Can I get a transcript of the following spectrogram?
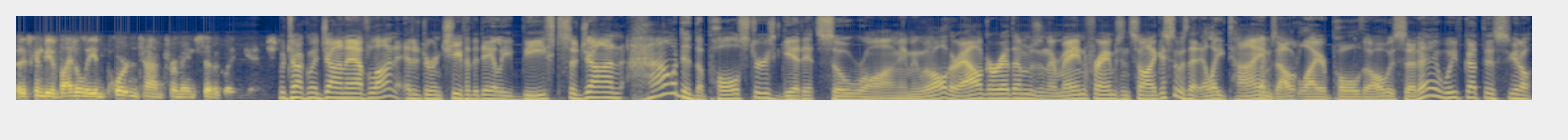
but it's going to be a vitally important time to remain civically engaged. We're talking with John Avlon, editor in chief of the Daily Beast. So, John, how did the pollsters get it so wrong? I mean, with all their algorithms and their mainframes and so on, I guess it was that LA Times outlier poll that always said, hey, we've got this, you know,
